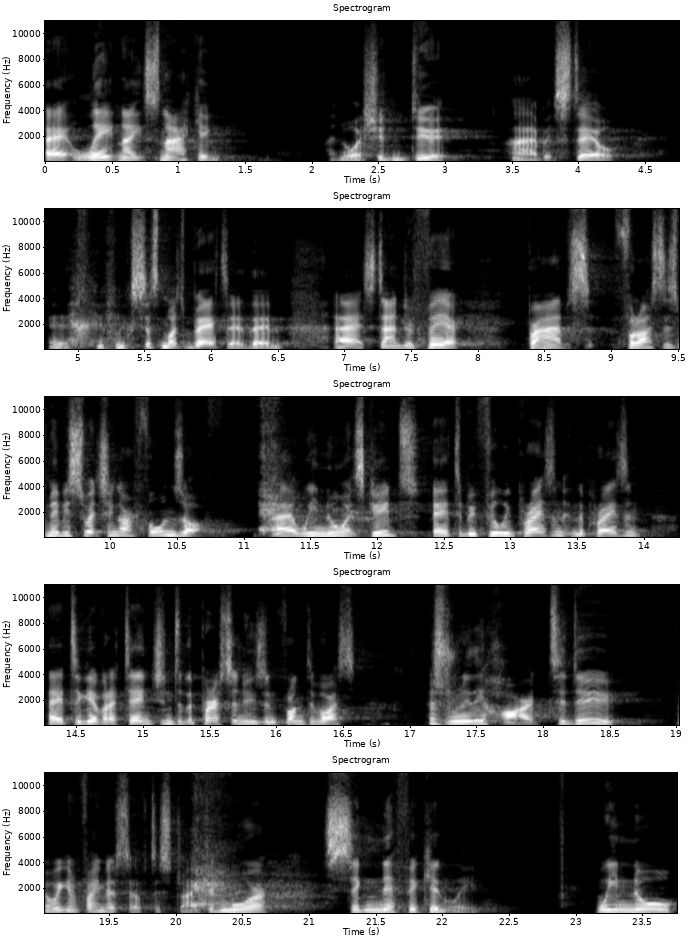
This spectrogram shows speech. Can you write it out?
Uh, late night snacking. I know I shouldn't do it, uh, but still, it, looks just much better than uh, standard fare. Perhaps for us, it's maybe switching our phones off. Uh, we know it's good uh, to be fully present in the present, uh, to give our attention to the person who's in front of us. It's really hard to do, and we can find ourselves distracted. More significantly, we know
